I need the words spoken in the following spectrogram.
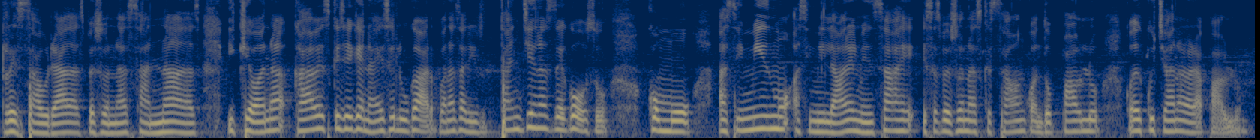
restauradas, personas sanadas y que van a, cada vez que lleguen a ese lugar, van a salir tan llenas de gozo como asimismo asimilaban el mensaje esas personas que estaban cuando Pablo, cuando escuchaban hablar a Pablo.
